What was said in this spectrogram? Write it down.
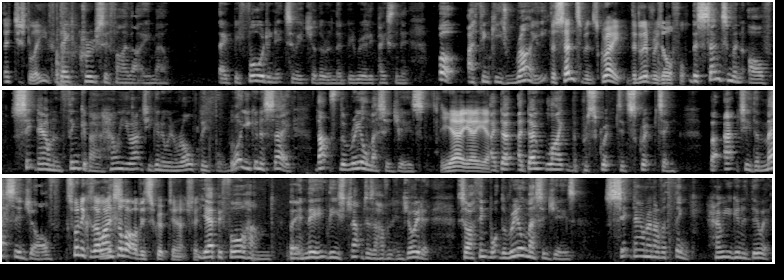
They'd just leave. They'd crucify that email. They'd be forwarding it to each other and they'd be really pasting it. But I think he's right. The sentiment's great. The delivery's awful. The sentiment of sit down and think about how are you actually going to enroll people? What are you going to say? That's the real message is Yeah, yeah, yeah. I don't I don't like the prescriptive scripting, but actually the message of it's funny because I like Listen- a lot of his scripting actually. yeah beforehand, but in the, these chapters I haven't enjoyed it. So I think what the real message is, sit down and have a think. How are you going to do it?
